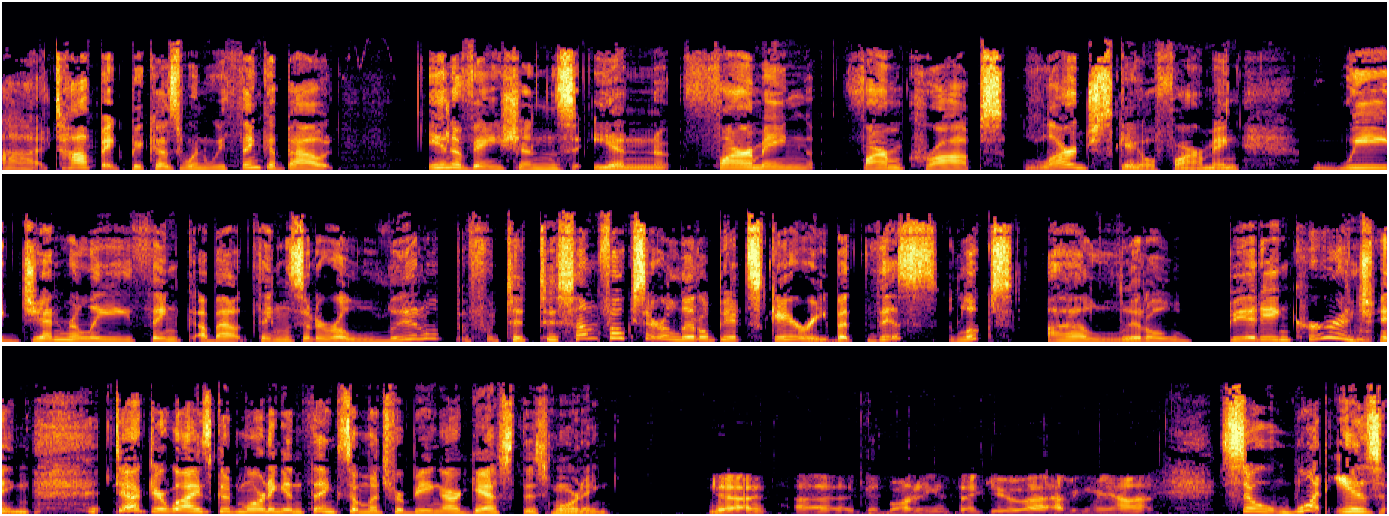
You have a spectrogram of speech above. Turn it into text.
uh, topic because when we think about innovations in farming, farm crops, large scale farming, we generally think about things that are a little, to, to some folks, they're a little bit scary, but this looks a little bit encouraging. Dr. Wyse, good morning, and thanks so much for being our guest this morning. Yeah, uh, good morning, and thank you uh, having me on. So, what is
